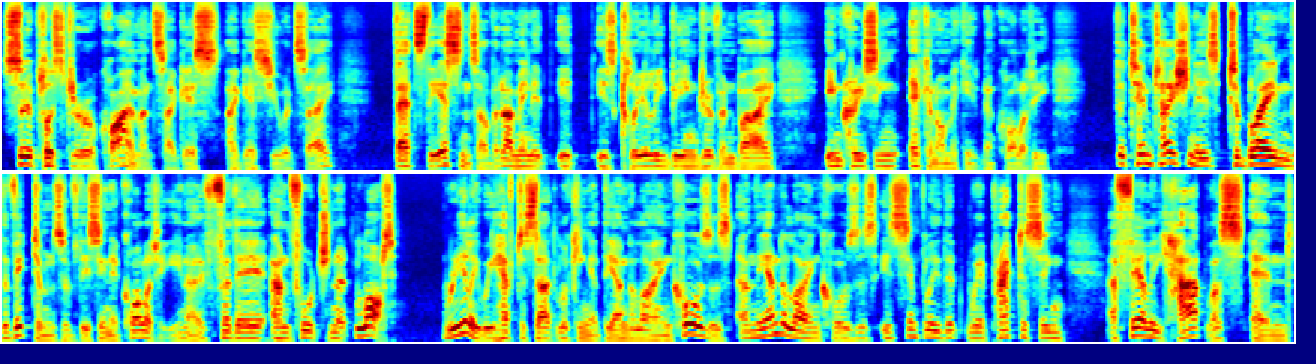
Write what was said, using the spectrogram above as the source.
surplus to requirements, I guess, I guess you would say? That's the essence of it. I mean, it, it is clearly being driven by increasing economic inequality. The temptation is to blame the victims of this inequality, you know, for their unfortunate lot really we have to start looking at the underlying causes. And the underlying causes is simply that we're practicing a fairly heartless and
